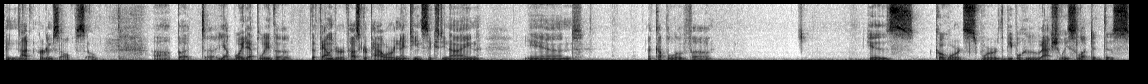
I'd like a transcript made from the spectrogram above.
and not hurt himself. So, uh, but uh, yeah, Boyd Epley, the the founder of Husker Power in 1969, and a couple of uh, his cohorts were the people who actually selected this.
